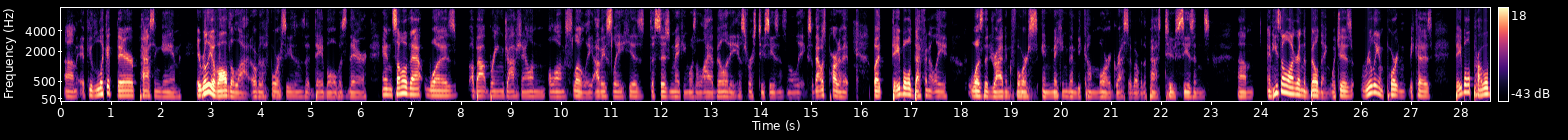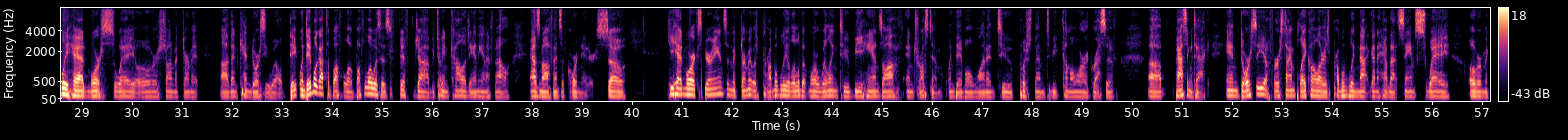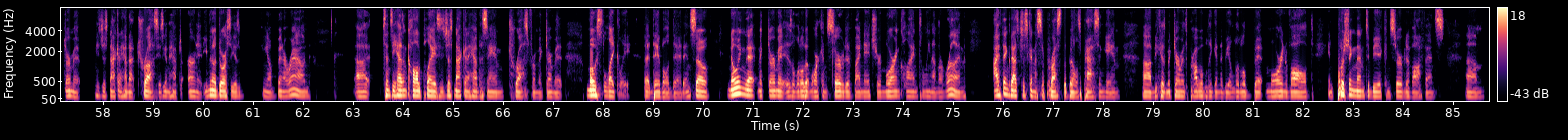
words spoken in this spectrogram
Um, if you look at their passing game, it really evolved a lot over the four seasons that Daboll was there. And some of that was about bringing Josh Allen along slowly. Obviously, his decision making was a liability his first two seasons in the league. So that was part of it. But Daboll definitely was the driving force in making them become more aggressive over the past two seasons. Um, and he's no longer in the building, which is really important because Daboll probably had more sway over Sean McDermott uh, than Ken Dorsey will. when Daboll got to Buffalo, Buffalo was his fifth job between college and the NFL as an offensive coordinator. So he had more experience, and McDermott was probably a little bit more willing to be hands off and trust him when Daboll wanted to push them to become a more aggressive uh, passing attack. And Dorsey, a first time play caller, is probably not going to have that same sway over McDermott. He's just not going to have that trust. He's going to have to earn it. Even though Dorsey has, you know, been around, uh, since he hasn't called plays, he's just not going to have the same trust from McDermott, most likely that Daboll did. And so knowing that McDermott is a little bit more conservative by nature, more inclined to lean on the run, I think that's just going to suppress the Bills' passing game uh, because McDermott's probably going to be a little bit more involved in pushing them to be a conservative offense um,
